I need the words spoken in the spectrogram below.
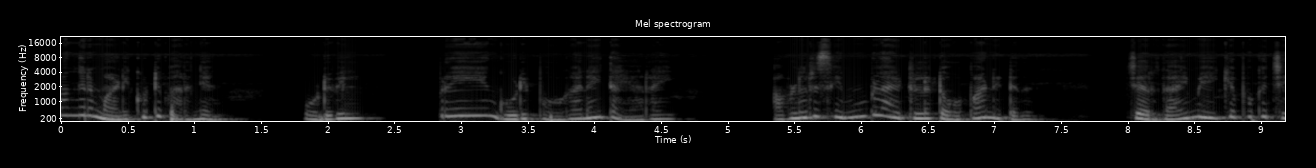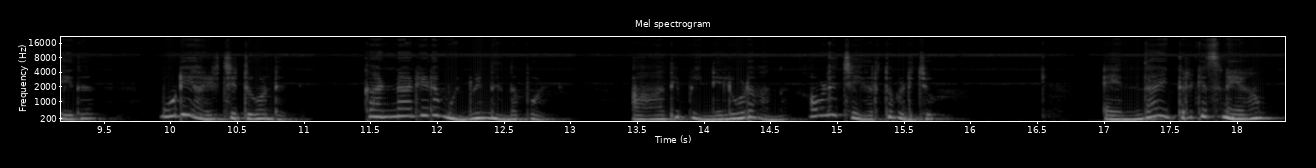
അങ്ങനെ മണിക്കുട്ടി പറഞ്ഞ് ഒടുവിൽ പ്രിയയും കൂടി പോകാനായി തയ്യാറായി. അവളൊരു സിമ്പിളായിട്ടുള്ള ടോപ്പാണ് ഇട്ടത് ചെറുതായി മേക്കപ്പൊക്കെ ചെയ്ത് മുടി അഴിച്ചിട്ടുകൊണ്ട് കണ്ണാടിയുടെ മുന്നിൽ നിന്നപ്പോൾ ആദ്യ പിന്നിലൂടെ വന്ന് അവളെ ചേർത്ത് പിടിച്ചു. എന്താ ഇത്രയ്ക്ക് സ്നേഹം?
